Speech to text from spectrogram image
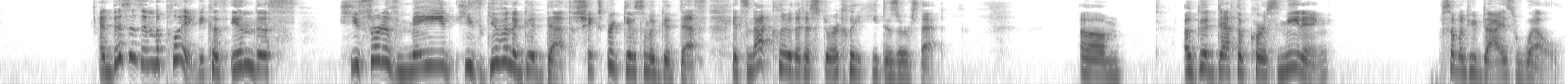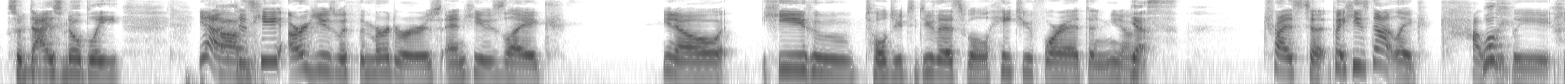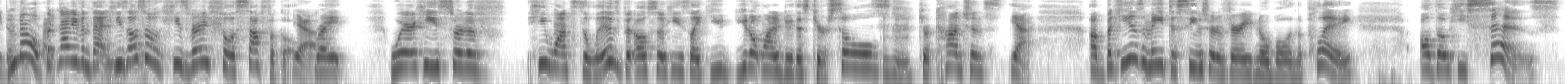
and this is in the play because in this, he's sort of made, he's given a good death. Shakespeare gives him a good death. It's not clear that historically he deserves that. Um, a good death, of course, meaning someone who dies well. So dies nobly. Yeah, Um, because he argues with the murderers, and he was like, you know, he who told you to do this will hate you for it, and you know, Yes. tries to. But he's not like cowardly. he doesn't. No, but not even that. He's also he's very philosophical. Yeah. Right? Where he's sort of he wants to live, but also he's like, you you don't want to do this to your souls, Mm-hmm. to your conscience. Yeah. Um, but he is made to seem sort of very noble in the play, although he says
